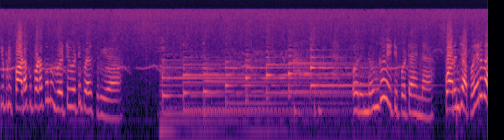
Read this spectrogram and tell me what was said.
இப்படி படக்கு படக்குன்னு வெட்டி வெட்டி பேசுறிய? ஒரு நுங்கு வெட்டி போட்டா என்ன? குறைஞ்சா போயிருவ?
